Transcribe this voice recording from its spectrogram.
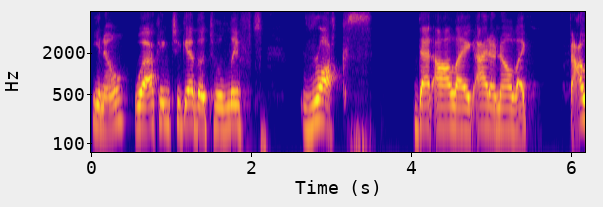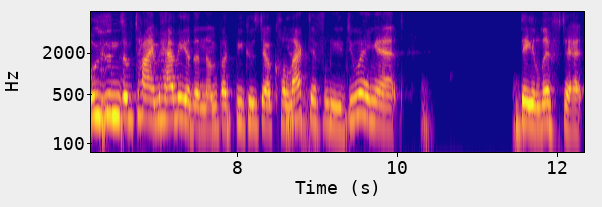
you know working together to lift rocks that are like i don't know like thousands of times heavier than them, but because they're collectively doing it, they lift it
